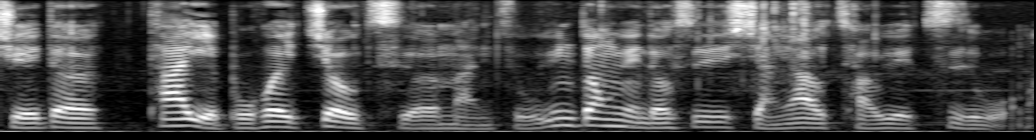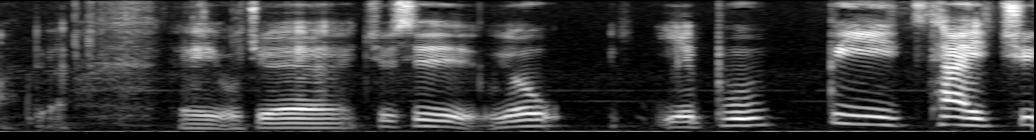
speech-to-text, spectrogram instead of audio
觉得他也不会就此而满足，运动员都是想要超越自我嘛，对啊。所以我觉得就是我又也不。必太去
